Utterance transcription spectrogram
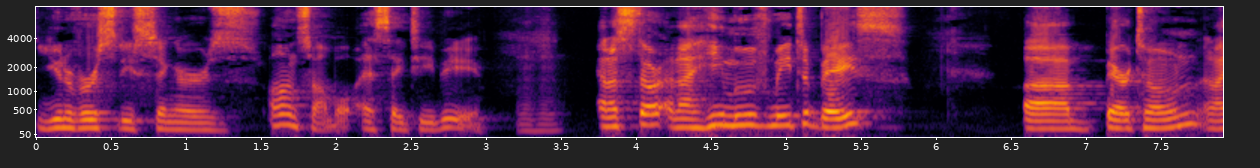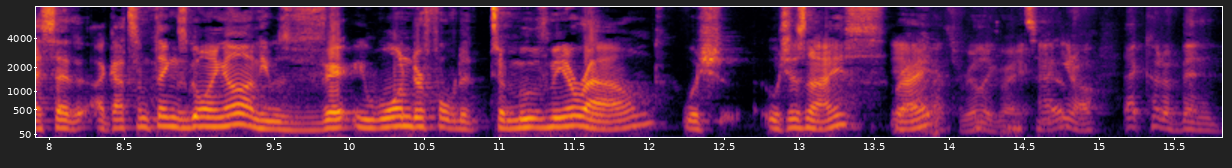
university singers ensemble, SATB, mm-hmm. and I start and I, he moved me to bass, uh, baritone, and I said I got some things going on. He was very wonderful to, to move me around, which which is nice, yeah, right? That's really great. That's you know, that could have been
